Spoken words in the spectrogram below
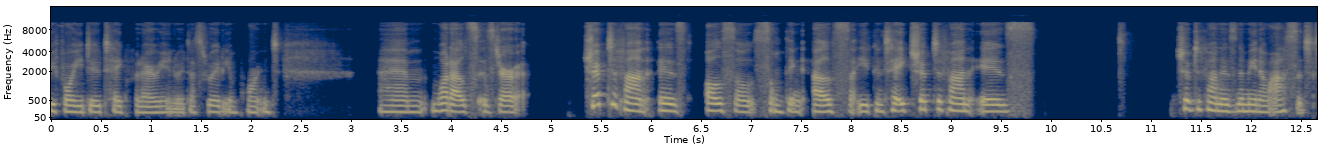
before you do take valerian root. That's really important. Um, what else is there? Tryptophan is also something else that you can take. Tryptophan is tryptophan is an amino acid,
